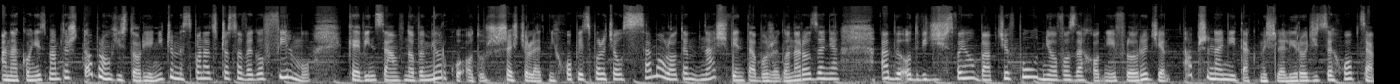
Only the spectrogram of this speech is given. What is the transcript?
A na koniec mam też dobrą historię, niczym z ponadczasowego filmu. Kevin sam w Nowym Jorku. Otóż sześcioletni chłopiec poleciał z samolotem na święta Bożego Narodzenia, aby odwiedzić swoją babcię w południowo-zachodniej Florydzie, a przynajmniej tak myśleli rodzice chłopca.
